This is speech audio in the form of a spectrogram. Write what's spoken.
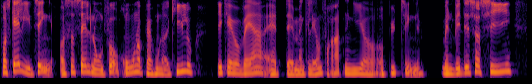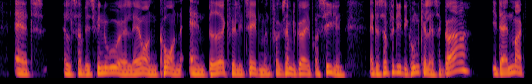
forskellige ting, og så selv nogle få kroner per 100 kilo, det kan jo være, at øh, man kan lave en forretning i at, at bytte tingene. Men vil det så sige, at altså, hvis vi nu øh, laver en korn af en bedre kvalitet, end man for eksempel gør i Brasilien, er det så fordi, det kun kan lade sig gøre i Danmark?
